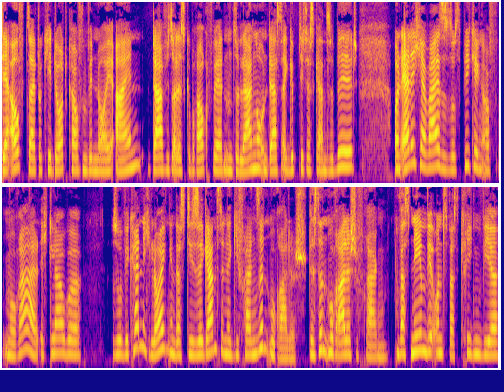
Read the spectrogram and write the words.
der aufzeigt, okay, dort kaufen wir neu ein, dafür soll es gebraucht werden und so lange und das ergibt sich das ganze Bild. Und ehrlicherweise, so speaking of Moral, ich glaube, so, wir können nicht leugnen, dass diese ganzen Energiefragen sind moralisch. Das sind moralische Fragen. Was nehmen wir uns? Was kriegen wir?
